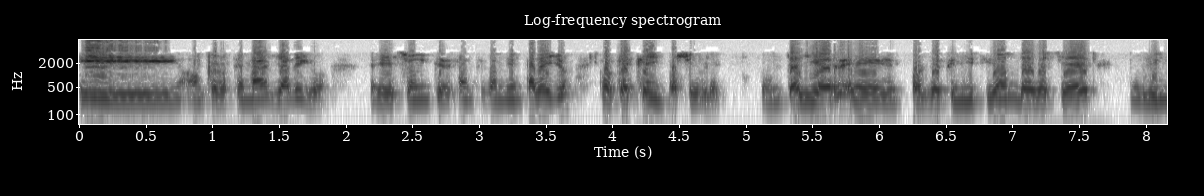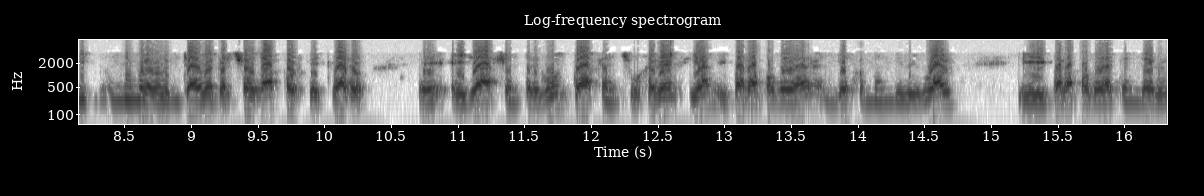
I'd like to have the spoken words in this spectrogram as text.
y aunque los temas, ya digo, eh, son interesantes también para ellos, porque es que es imposible. Un taller, eh, por definición, debe ser un, un número limitado de personas, porque claro, eh, ellas hacen preguntas, hacen sugerencias y para poder, de forma individual, y para poder atender el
